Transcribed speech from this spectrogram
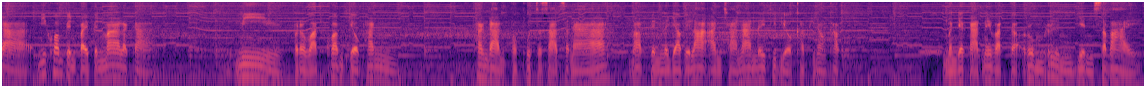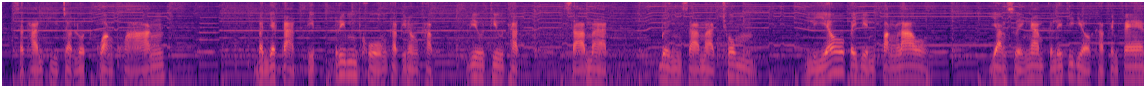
กามีความเป็นไปเป็นมาละกามีประวัติความเกี่ยวพันทางด้านพระพุทธศาสนามาเป็นระยะเวลาอันชานานเลยทีเดียวครับพี่น้องครับบรรยากาศในวัดก็ร่มรื่นเย็นสบาย สถานที่จอดรถกว้างขวาง บรรยากาศติดริมโขงครับพี่น้องครับ วิวทิวทัศน์สามารถเบิงสามารถชม เลี้ยวไปเห็นฟังเล่าอย่างสวยงามกันเลยทีเดียวครับแฟน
